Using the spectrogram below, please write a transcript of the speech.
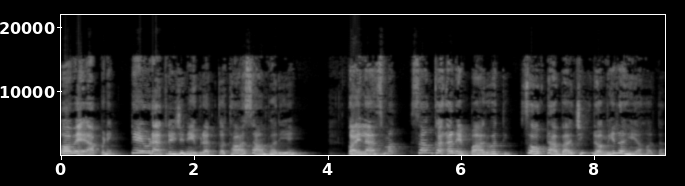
હવે આપણે કેવડા ત્રીજની વ્રત કથા સાંભળીએ. કૈલાસમાં શંકર અને પાર્વતી સોગઠાબાજી રમી રહ્યા હતા.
